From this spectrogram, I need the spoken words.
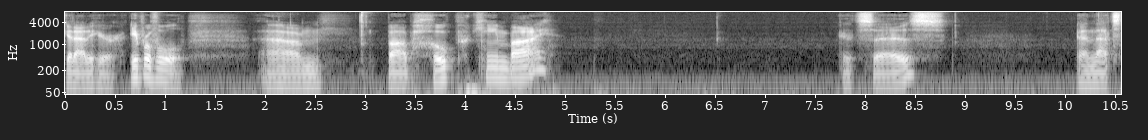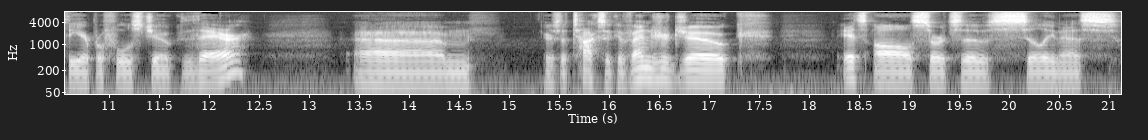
get out of here. April Fool. Um, Bob Hope came by. It says, and that's the April Fool's joke there. Um, there's a Toxic Avenger joke. It's all sorts of silliness.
